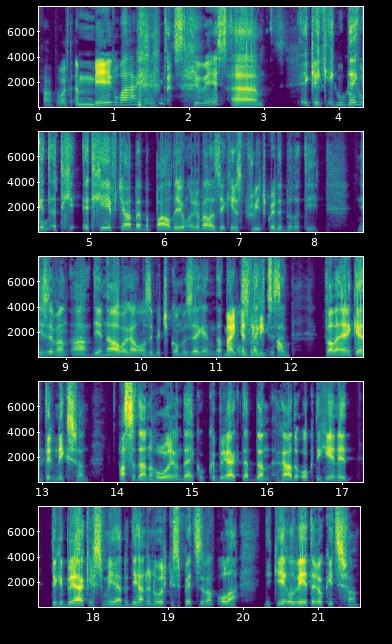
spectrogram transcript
fout woord, een meerwaarde is geweest? Iets? Ik, ik, ik denk het, het, ge- het geeft ja, bij bepaalde jongeren wel een zekere street credibility. Niet zo van, ah, die oude gaat ons een beetje komen zeggen dat het allemaal er slecht niks is. van. En, voilà, en ik ken er niks van. Als ze dan horen dat ik ook gebruikt heb, dan gaan ook degene, de gebruikers mee hebben. Die gaan hun oortjes spitsen van, hola, die kerel weet er ook iets van.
